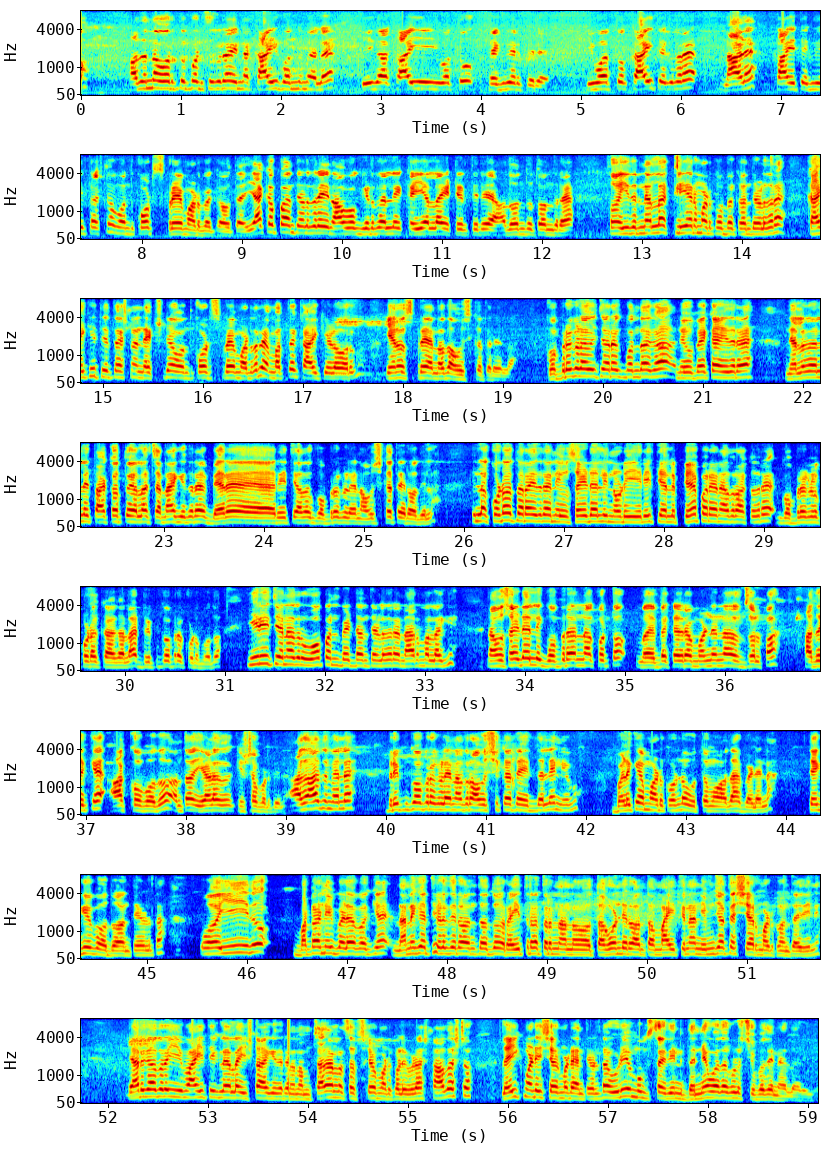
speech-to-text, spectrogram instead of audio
ಅದನ್ನ ಹೊರತುಪಡಿಸಿದ್ರೆ ಇನ್ನು ಕಾಯಿ ಬಂದ ಮೇಲೆ ಈಗ ಕಾಯಿ ಇವತ್ತು ತೆಗೆದಿರ್ತೀರಿ. ಇವತ್ತು ಕಾಯಿ ತೆಗೆದ್ರೆ ನಾಳೆ ಕಾಯಿ ತೆಗೆದಿದ ತಕ್ಷಣ ಒಂದು ಕೋಟ್ ಸ್ಪ್ರೇ ಮಾಡಬೇಕಾಗುತ್ತೆ. ಯಾಕಪ್ಪ ಅಂತ ಹೇಳಿದ್ರೆ ನಾವು ಗಿಡದಲ್ಲಿ ಕೈಯೆಲ್ಲ ಇಟ್ಟಿರ್ತೀರಿ, ಅದೊಂದು ತೊಂದರೆ. ಸೊ ಇದನ್ನೆಲ್ಲ ಕ್ಲಿಯರ್ ಮಾಡ್ಕೋಬೇಕಂತ ಹೇಳಿದ್ರೆ ಕಾಯಿ ಕಿತ್ತಿದ ತಕ್ಷಣ ನೆಕ್ಸ್ಟ್ ಡೇ ಒಂದು ಕೋಟ್ ಸ್ಪ್ರೇ ಮಾಡಿದ್ರೆ ಮತ್ತೆ ಕಾಯಿ ಕೀಳೋವರೆಗೂ ಏನೋ ಸ್ಪ್ರೇ ಅನ್ನೋದು ಅವಶ್ಯಕತೆ ಇಲ್ಲ. ಗೊಬ್ಬರಗಳ ವಿಚಾರಕ್ಕೆ ಬಂದಾಗ ನೀವು ಬೇಕಾಗಿದ್ರೆ ನೆಲದಲ್ಲಿ ತಾಕತ್ತು ಎಲ್ಲ ಚೆನ್ನಾಗಿದ್ರೆ ಬೇರೆ ರೀತಿಯಾದ ಗೊಬ್ಬರಗಳೇನು ಅವಶ್ಯಕತೆ ಇರೋದಿಲ್ಲ. ಇಲ್ಲ ಕೊಡೋ ತರ ಇದ್ರೆ ನೀವು ಸೈಡಲ್ಲಿ ನೋಡಿ ಈ ರೀತಿಯಲ್ಲಿ ಪೇಪರ್ ಏನಾದರೂ ಹಾಕಿದ್ರೆ ಗೊಬ್ಬರಗಳು ಕೊಡೋಕ್ಕಾಗಲ್ಲ ಡ್ರಿಪ್ ಗೊಬ್ಬರ ಕೊಡ್ಬೋದು. ಈ ರೀತಿ ಏನಾದರೂ ಓಪನ್ ಬೆಡ್ ಅಂತ ಹೇಳಿದ್ರೆ ನಾರ್ಮಲ್ ಆಗಿ ನಾವು ಸೈಡಲ್ಲಿ ಗೊಬ್ಬರನ ಕೊಟ್ಟು, ಬೇಕಾದ್ರೆ ಮಣ್ಣನ್ನ ಸ್ವಲ್ಪ ಅದಕ್ಕೆ ಹಾಕೋಬಹುದು ಅಂತ ಹೇಳೋದಕ್ಕೆ ಇಷ್ಟಪಡ್ತೀನಿ. ಅದಾದ್ಮೇಲೆ ಡ್ರಿಪ್ ಗೊಬ್ಬರಗಳೇನಾದ್ರೂ ಅವಶ್ಯಕತೆ ಇದ್ದಲ್ಲಿ ನೀವು ಬಳಕೆ ಮಾಡಿಕೊಂಡು ಉತ್ತಮವಾದ ಬೆಳೆನ ತೆಗಿಬೋದು ಅಂತ ಹೇಳ್ತಾ ಓ, ಇದು ಬಟಾಣಿ ಬೆಳೆ ಬಗ್ಗೆ ನನಗೆ ತಿಳಿದಿರುವಂತದ್ದು ರೈತರ ಹತ್ರ ನಾನು ತಗೊಂಡಿರುವಂತ ಮಾಹಿತಿನ ನಿಮ್ಮ ಜೊತೆ ಶೇರ್ ಮಾಡ್ಕೊಂತ ಇದ್ದೀನಿ. ಯಾರಿಗಾದ್ರೂ ಈ ಮಾಹಿತಿಗಳೆಲ್ಲ ಇಷ್ಟ ಆಗಿದ್ರೆ ನಮ್ಮ ಚಾನಲ್ನ ಸಬ್ಸ್ಕ್ರೈಬ್ ಮಾಡ್ಕೊಳ್ಳಿ. ವಿಡಿಯೋಸ್ನ ಆದಷ್ಟು ಲೈಕ್ ಮಾಡಿ ಶೇರ್ ಮಾಡಿ ಅಂತ ಹೇಳ್ತಾ ವಿಡಿಯೋ ಮುಗಿಸ್ತಾ ಇದ್ದೀನಿ. ಧನ್ಯವಾದಗಳು. ಶುಭ ದಿನ ಎಲ್ಲರಿಗೂ.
